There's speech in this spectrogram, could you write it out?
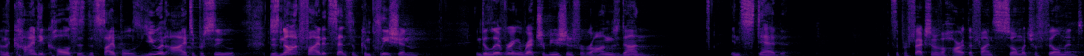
and the kind he calls his disciples, you and I, to pursue, does not find its sense of completion in delivering retribution for wrongs done. Instead, it's the perfection of a heart that finds so much fulfillment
